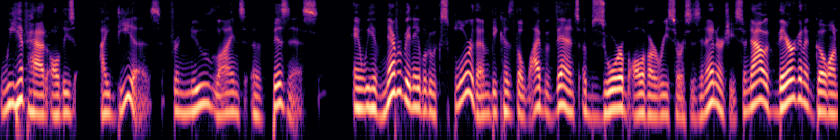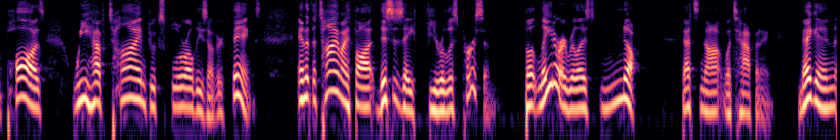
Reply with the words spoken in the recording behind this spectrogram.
we have had all these ideas for new lines of business and we have never been able to explore them because the live events absorb all of our resources and energy. So now, if they're going to go on pause, we have time to explore all these other things. And at the time, I thought this is a fearless person. But later, I realized no, that's not what's happening. Meghan,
